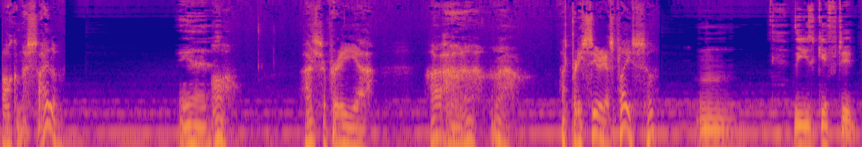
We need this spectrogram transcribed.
Arkham Asylum? Yes. Oh, that's a pretty, uh, I, I don't know, that's a pretty serious place, huh? Mm. These gifted,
